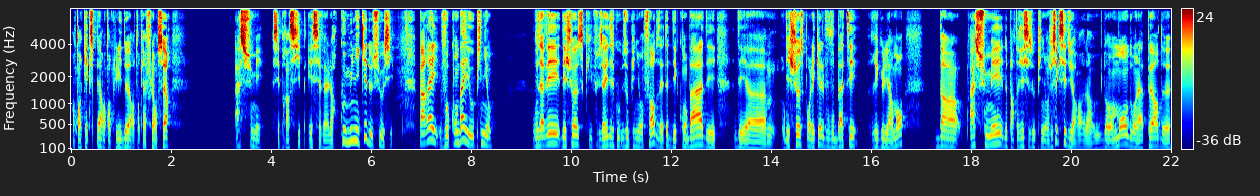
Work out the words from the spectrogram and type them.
en tant qu'expert, en tant que leader, en tant qu'influenceur, assumez. ces principes et ces valeurs, communiquez dessus aussi. Pareil, vos combats et opinions. Vous avez des choses qui, vous avez des opinions fortes, vous avez peut-être des combats, des des euh, des choses pour lesquelles vous vous battez régulièrement. Ben, assumez de partager ces opinions. Je sais que c'est dur hein, dans, dans, un monde où on a peur de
